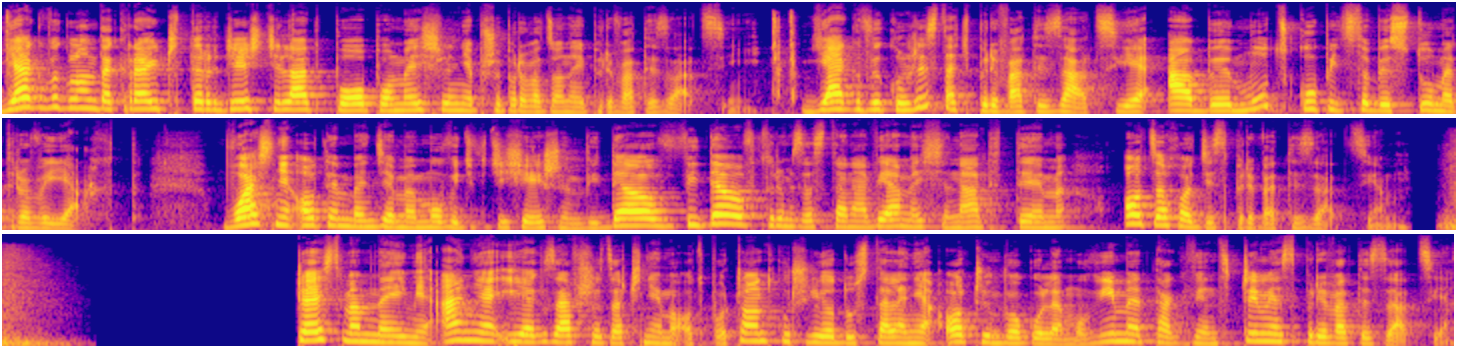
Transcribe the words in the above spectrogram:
Jak wygląda kraj 40 lat po pomyślnie przeprowadzonej prywatyzacji? Jak wykorzystać prywatyzację, aby móc kupić sobie 100-metrowy jacht? Właśnie o tym będziemy mówić w dzisiejszym wideo, w wideo, w którym zastanawiamy się nad tym, o co chodzi z prywatyzacją. Cześć, mam na imię Ania i jak zawsze zaczniemy od początku, czyli od ustalenia o czym w ogóle mówimy. Tak więc czym jest prywatyzacja?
